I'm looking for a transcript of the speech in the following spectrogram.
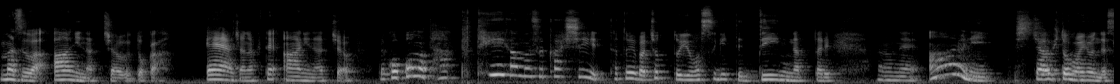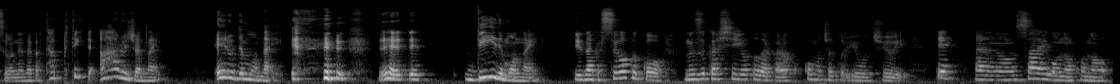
まずはあになっちゃうとかえじゃなくてあになっちゃう。 で、ここのタップ T が難しい。例えばちょっと弱すぎて D になったり、あのね、R にしちゃう人もいるんですよね。だからタップ T って R じゃない。L でもない。でで、D でもない。っていうなんかすごくこう難しい音だからここもちょっと要注意。で、あの、最後のこの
